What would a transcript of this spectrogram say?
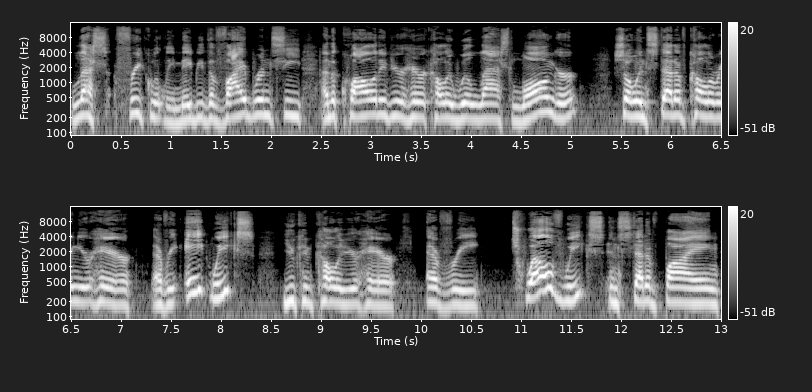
less frequently. Maybe the vibrancy and the quality of your hair color will last longer. So instead of coloring your hair every eight weeks, you can color your hair every 12 weeks instead of buying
